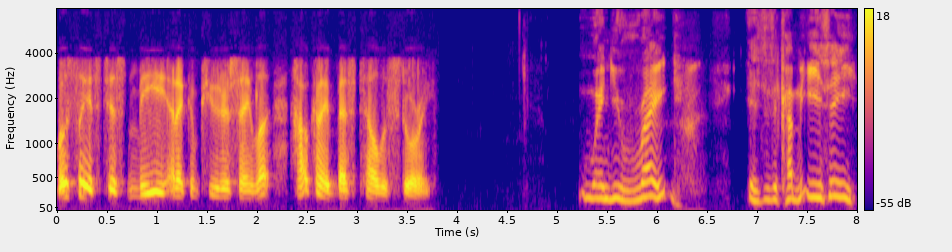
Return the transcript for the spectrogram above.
Mostly, it's just me and a computer saying, "Look, "How can I best tell the story?" When you write, does it come easy,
